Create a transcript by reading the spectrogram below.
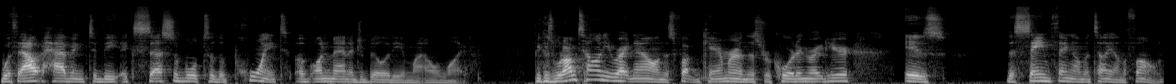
without having to be accessible to the point of unmanageability in my own life. Because what I'm telling you right now on this fucking camera and this recording right here is the same thing I'm gonna tell you on the phone.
